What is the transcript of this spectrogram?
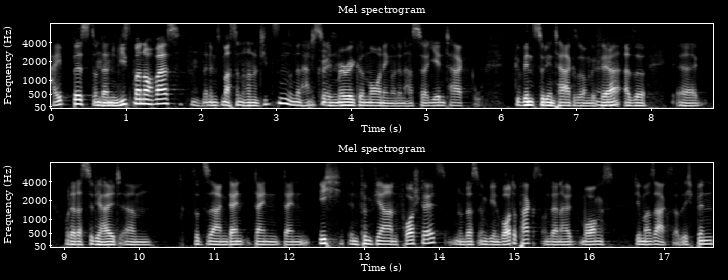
hype bist und mhm. dann liest man noch was, mhm. dann nimmst, machst du noch Notizen und dann hattest du den Miracle Morning und dann hast du jeden Tag, gewinnst du den Tag so ungefähr. Mhm. Also, äh, oder dass du dir halt ähm, sozusagen dein, dein, dein Ich in fünf Jahren vorstellst und das irgendwie in Worte packst und dann halt morgens dir mal sagst. Also ich bin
